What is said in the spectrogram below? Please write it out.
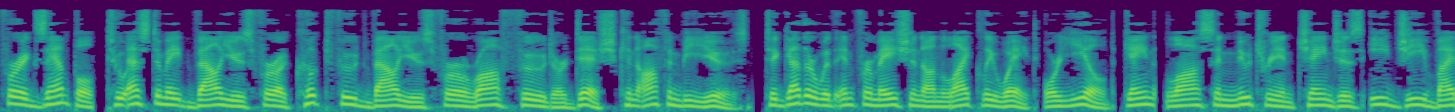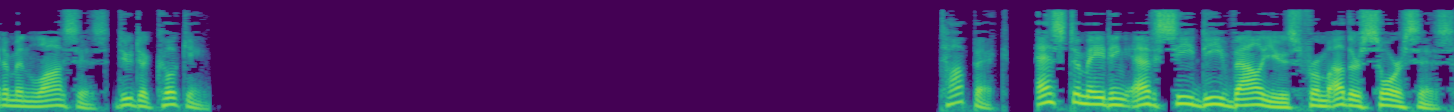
For example, to estimate values for a cooked food values for a raw food or dish can often be used, together with information on likely weight or yield gain, loss and nutrient changes e.g. vitamin losses due to cooking. Estimating FCD values from other sources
